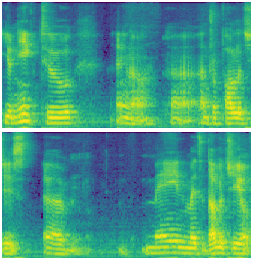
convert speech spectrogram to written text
unique to, you know, uh, anthropology's um, main methodology of,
